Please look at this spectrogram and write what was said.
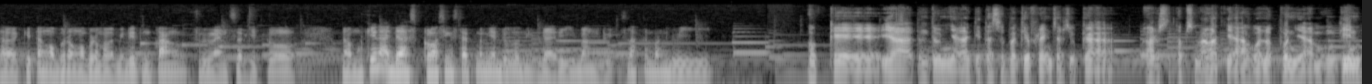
eh, kita ngobrol-ngobrol malam ini tentang freelancer gitu. Nah mungkin ada closing statementnya dulu nih dari Bang Dwi. Silahkan Bang Dwi. Oke, ya tentunya kita sebagai freelancer juga harus tetap semangat ya, walaupun ya mungkin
